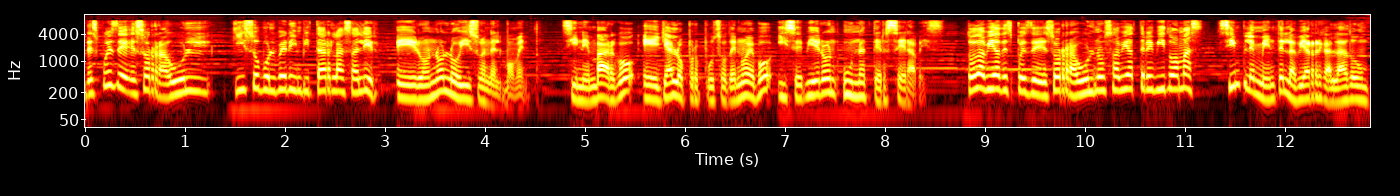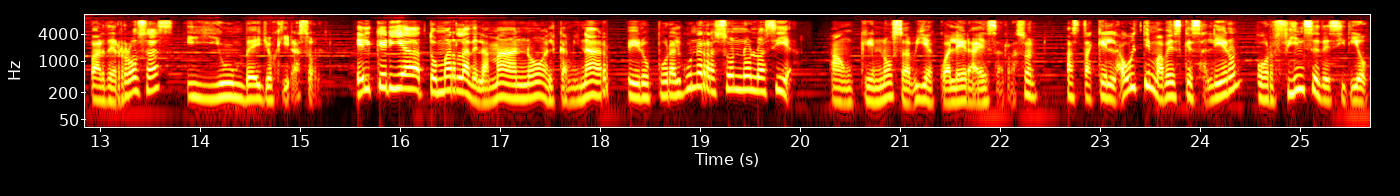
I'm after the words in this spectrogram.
Después de eso Raúl quiso volver a invitarla a salir, pero no lo hizo en el momento. Sin embargo, ella lo propuso de nuevo y se vieron una tercera vez. Todavía después de eso, Raúl no se había atrevido a más. Simplemente le había regalado un par de rosas y un bello girasol. Él quería tomarla de la mano al caminar, pero por alguna razón no lo hacía aunque no sabía cuál era esa razón. Hasta que la última vez que salieron, por fin se decidió.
